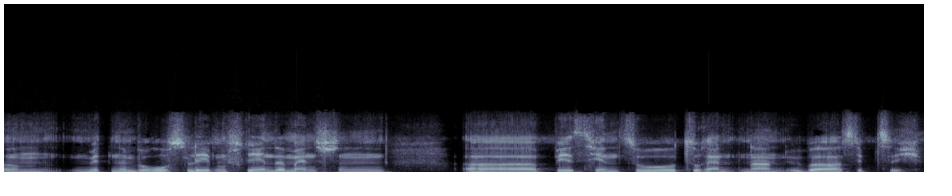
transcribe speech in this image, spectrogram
ähm, mitten im Berufsleben stehende Menschen äh, bis hin zu, zu Rentnern über 70.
